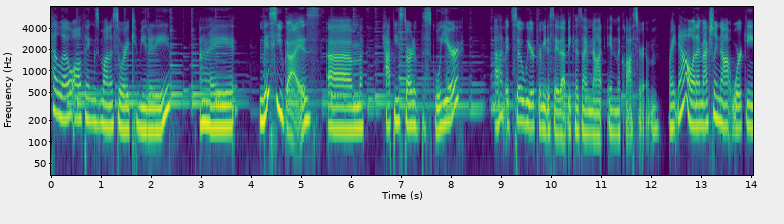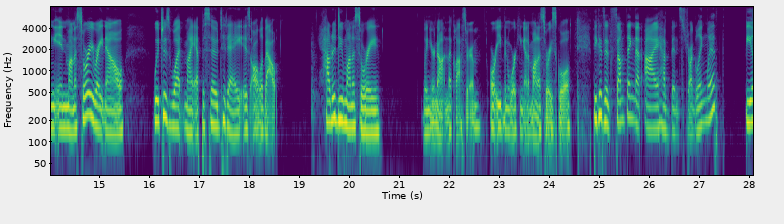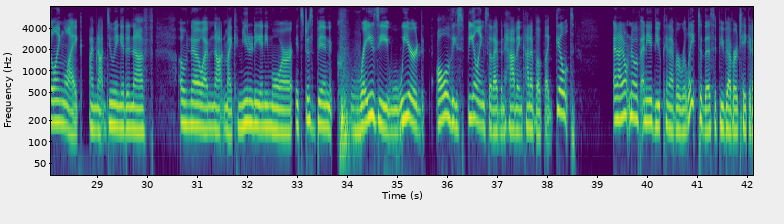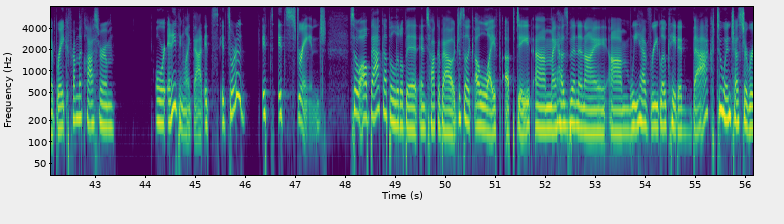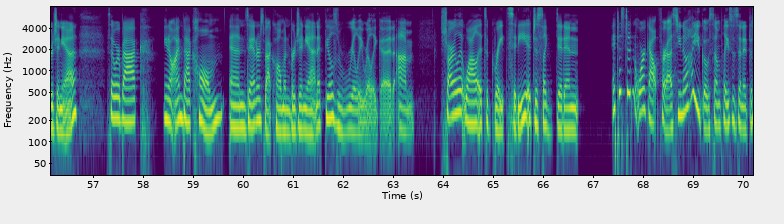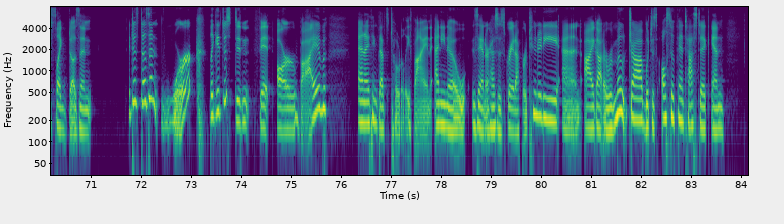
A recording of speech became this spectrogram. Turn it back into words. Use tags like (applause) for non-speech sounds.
Hello, all things Montessori community. I miss you guys. Um, happy start of the school year. Um, it's so weird for me to say that because I'm not in the classroom right now, and I'm actually not working in Montessori right now, which is what my episode today is all about. How to do Montessori when you're not in the classroom or even working at a Montessori school, because it's something that I have been struggling with feeling like I'm not doing it enough. Oh no, I'm not in my community anymore. It's just been crazy, weird, all of these feelings that I've been having kind of of like guilt. And I don't know if any of you can ever relate to this if you've ever taken a break from the classroom or anything like that. It's it's sort of it's it's strange. So I'll back up a little bit and talk about just like a life update. Um, my husband and I, um, we have relocated back to Winchester, Virginia. So we're back. You know, I'm back home, and Xander's back home in Virginia, and it feels really, really good. Um, Charlotte, while it's a great city, it just like didn't. It just didn't work out for us. You know how you go some places and it just like doesn't. It just doesn't work. Like it just didn't fit our vibe. And I think that's totally fine. And, you know, Xander has this great opportunity, and I got a remote job, which is also fantastic. And,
